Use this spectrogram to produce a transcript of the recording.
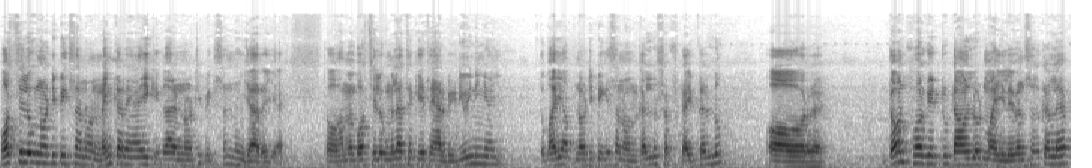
बहुत से लोग नोटिफिकेशन ऑन नहीं कर रहे हैं एक के कारण नोटिफिकेशन नहीं जा रही है। तो हमें बहुत से लोग मिला था हैं यार वीडियो ही नहीं आई। तो भाई आप नोटिफिकेशन ऑन कर लो सब्सक्राइब कर लो और don't forget to download My Eleven Circle app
